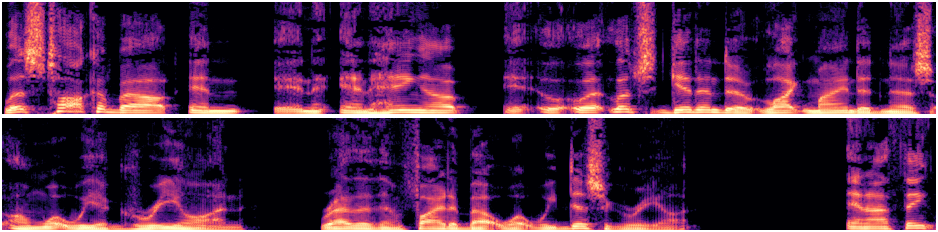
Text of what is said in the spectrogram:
Let's talk about and and and hang up. Let, let's get into like mindedness on what we agree on, rather than fight about what we disagree on. And I think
